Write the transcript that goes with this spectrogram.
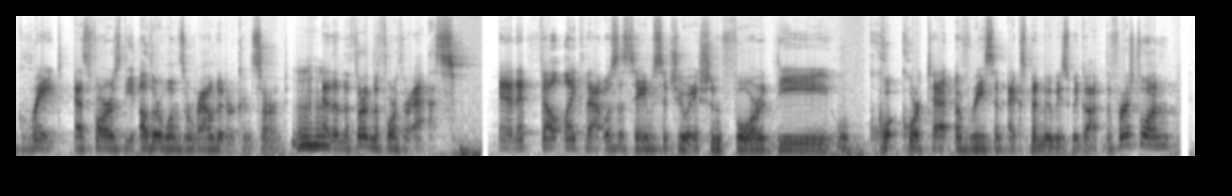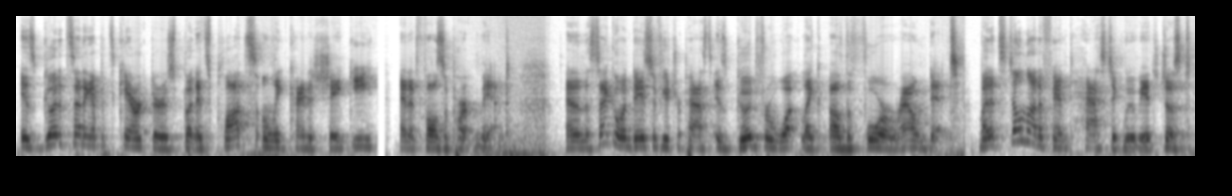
great as far as the other ones around it are concerned. Mm-hmm. And then the third and the fourth are ass. And it felt like that was the same situation for the qu- quartet of recent X Men movies we got. The first one is good at setting up its characters, but its plot's only kind of shaky and it falls apart in the end. And then the second one, Days of Future Past, is good for what like of the four around it, but it's still not a fantastic movie. It's just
